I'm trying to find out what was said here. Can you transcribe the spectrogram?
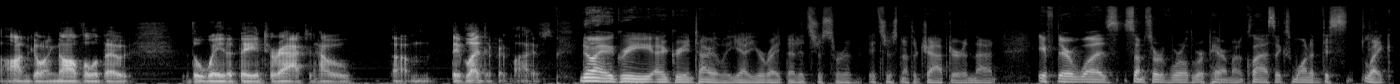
ongoing novel about the way that they interact and how um, they've led different lives. No, I agree. I agree entirely. Yeah, you're right that it's just sort of it's just another chapter, and that if there was some sort of world where Paramount Classics wanted this like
